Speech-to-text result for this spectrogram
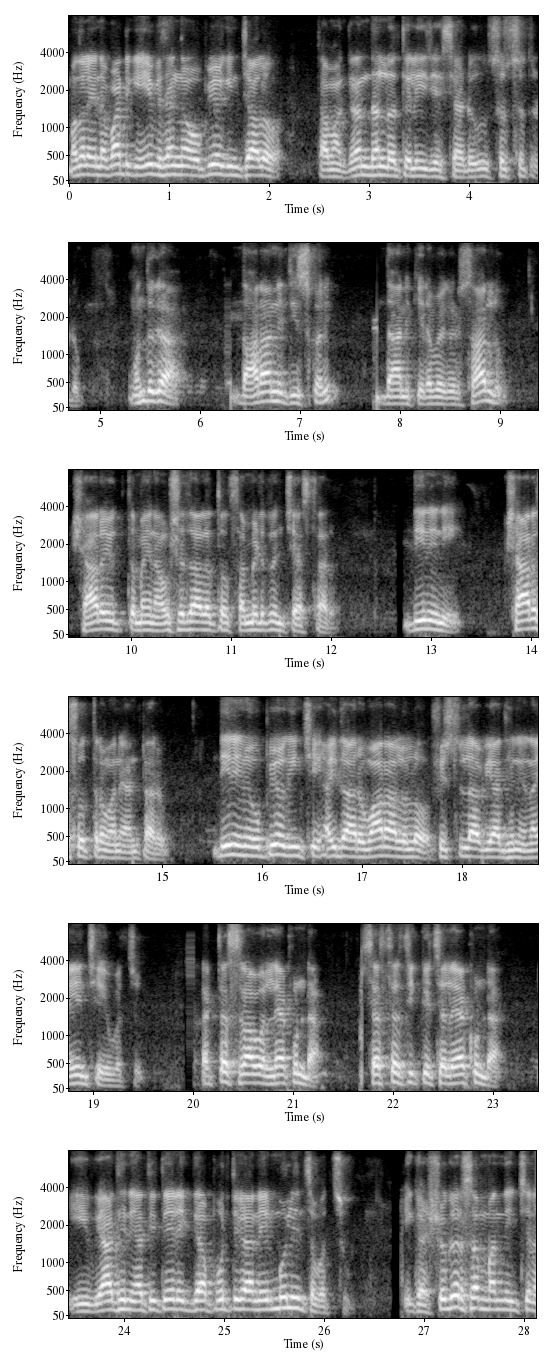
మొదలైన వాటికి ఏ విధంగా ఉపయోగించాలో తమ గ్రంథంలో తెలియజేశాడు సుశ్రుతుడు. ముందుగా దారాన్ని తీసుకొని దానికి ఇరవై ఏడు సార్లు క్షారయుక్తమైన ఔషధాలతో సమ్మిళితం చేస్తారు. దీనిని క్షారసూత్రం అని అంటారు. దీనిని ఉపయోగించి ఐదారు వారాలలో ఫిస్టులా వ్యాధిని నయం చేయవచ్చు. రక్తస్రావం లేకుండా శస్త్రచికిత్స లేకుండా ఈ వ్యాధిని అతి తేలిగ్గా పూర్తిగా నిర్మూలించవచ్చు. ఇక షుగర్ సంబంధించిన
